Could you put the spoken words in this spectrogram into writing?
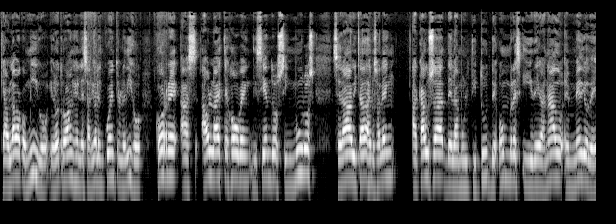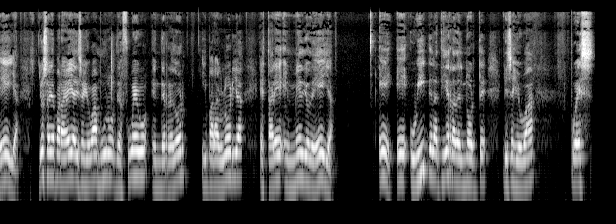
que hablaba conmigo y el otro ángel le salió al encuentro y le dijo, corre, habla a este joven diciendo, sin muros será habitada Jerusalén a causa de la multitud de hombres y de ganado en medio de ella. Yo seré para ella, dice Jehová, muro de fuego en derredor, y para gloria estaré en medio de ella. Eh, eh, huid de la tierra del norte, dice Jehová, pues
